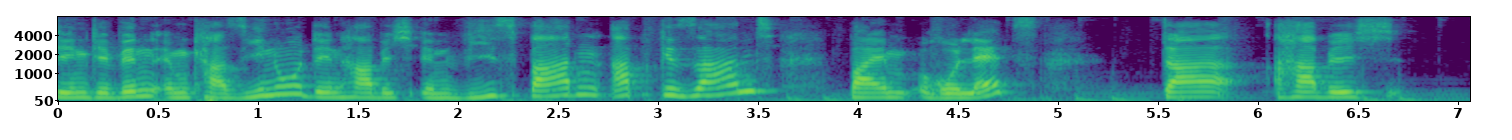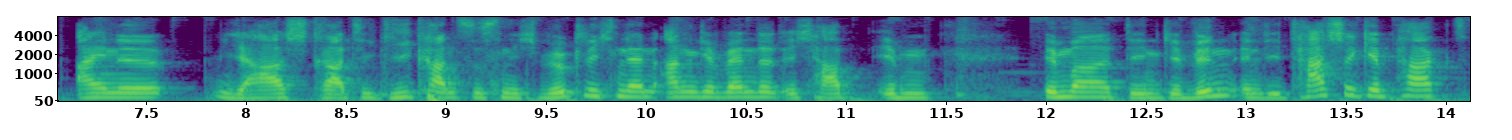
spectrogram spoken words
Den Gewinn im Casino, den habe ich in Wiesbaden abgesahnt beim Roulette da habe ich eine, ja, Strategie kannst du es nicht wirklich nennen, angewendet. Ich habe eben immer den Gewinn in die Tasche gepackt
